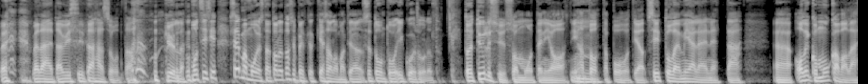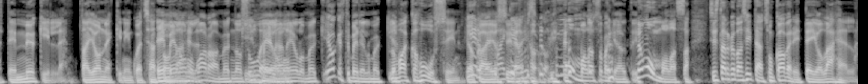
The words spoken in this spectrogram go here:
me, me lähdetään vissiin tähän suuntaan. Kyllä. Mutta siis sen mä muistan, että oli tosi pitkät kesälomat ja se tuntuu ikuisuudelta. Toi tylsyys on muuten joo, ihan mm. totta puhut. Ja sitten tulee mieleen, että äh, oliko mukava lähteä mökille tai jonnekin, niin kuin, että sä et Ei meillä lähellä. ollut varaa mökkiin. No sulle ei ollut. ei ollut mökkiä. Ei oikeasti meillä ei ollut mökkiä. No vaikka Huussiin, joka Hirveän ei ole siinä. Mummolassa me käytiin. No mummolassa. Siis tarkoitan sitä, että sun kaverit ei ole lähellä.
